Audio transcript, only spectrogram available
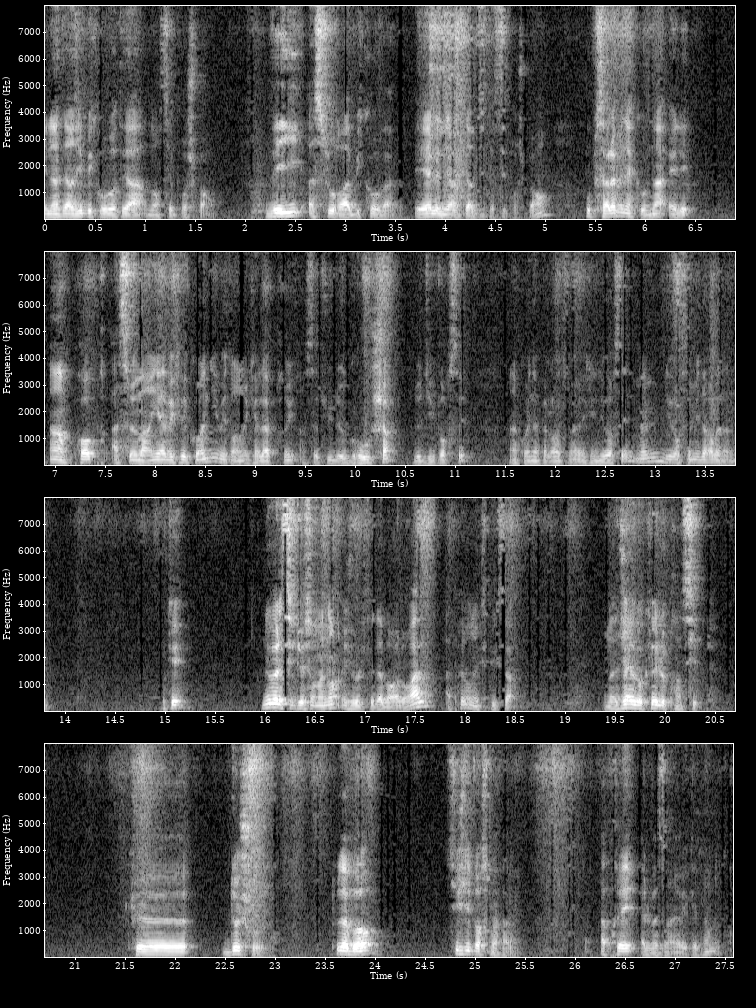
il interdit Bikrovotea dans ses proches parents. Vei Asura Bikova. Et elle, elle est interdite à ses proches parents. Upsala Menakona, elle est impropre à se marier avec les Kohanim, étant donné qu'elle a pris un statut de groucha, de divorcé. Un Kohen n'a pas le droit de se marier avec une divorcée, même une divorcée Midrabanan. Ok? Nouvelle situation maintenant, et je vous le fais d'abord à l'oral, après on explique ça. On a déjà évoqué le principe que deux choses. Tout d'abord, si je divorce ma femme, après elle va se marier avec quelqu'un d'autre,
